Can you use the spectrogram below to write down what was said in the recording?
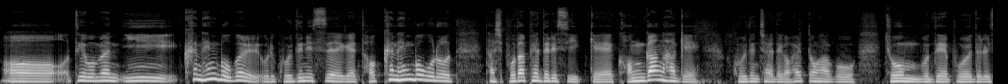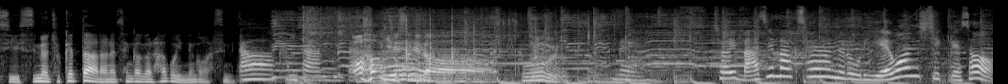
어, 어떻게 보면 이 큰 행복을 우리 골드니스에게 더 큰 행복으로 다시 보답해 드릴 수 있게 건강하게 골든 차일드가 활동하고 좋은 무대 보여 드릴 수 있으면 좋겠다라는 생각을 하고 있는 것 같습니다. 아, 감사합니다. 어, 예. 좋습니다. Good. 네. 저희 마지막 사연으로 우리 예원 씨께서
